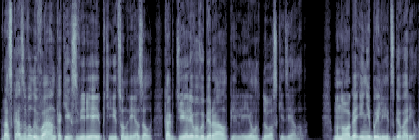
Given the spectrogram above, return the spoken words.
Рассказывал Иван, каких зверей и птиц он резал, как дерево выбирал, пилил, доски делал. Много и небылиц говорил.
